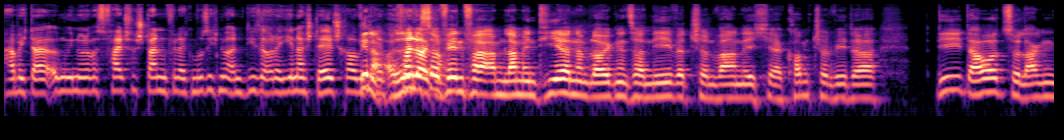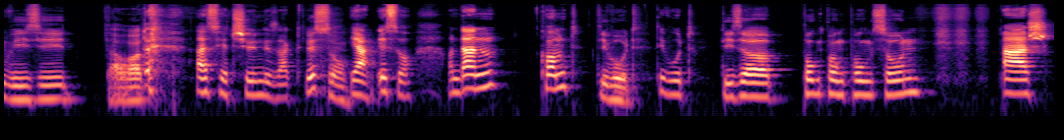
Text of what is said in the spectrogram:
habe ich da irgendwie nur was falsch verstanden, vielleicht muss ich nur an dieser oder jener Stellschraube Genau, also du bist auf jeden Fall am Lamentieren, am Leugnen, sagen, nee, wird schon, war nicht, er kommt schon wieder. Die dauert so lang, wie sie dauert. Hast du jetzt schön gesagt. Ist so, Ja, ist so. Und dann kommt die Wut. die Wut. Dieser Punkt, Punkt, Punkt, Sohn Arsch.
